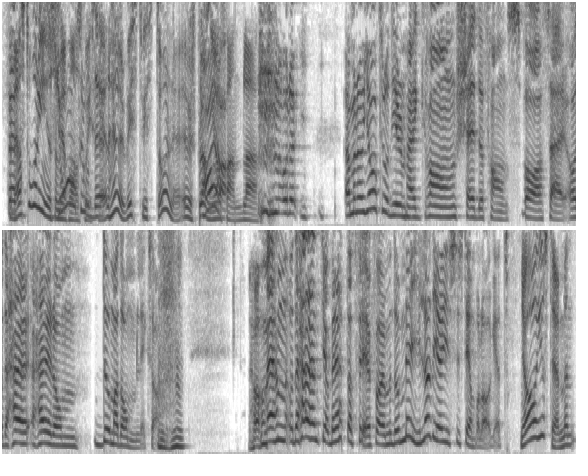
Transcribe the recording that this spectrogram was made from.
För För där står det ju som japansk trodde- whisky, eller hur? Visst, visst står det det? Ursprung Ja, ja. Japan, bla. och då, ja, men och jag trodde ju de här Grand Chais de France var så här, ja det här, här är de dumma dom liksom. Ja. Men, och det här har inte jag berättat för er för, men då mejlade jag ju Systembolaget. Ja, just det, men...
